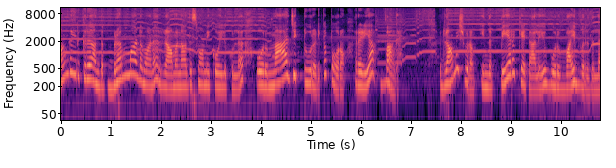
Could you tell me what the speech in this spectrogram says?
அங்கே இருக்கிற அந்த பிரம்மாண்டமான ராமநாத சுவாமி கோயிலுக்குள்ள ஒரு மேஜிக் டூர் அடிக்க போகிறோம் ரெடியா வாங்க. ராமேஸ்வரம் இந்த பேரை கேட்டாலே ஒரு வைப் வருதுல்ல.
